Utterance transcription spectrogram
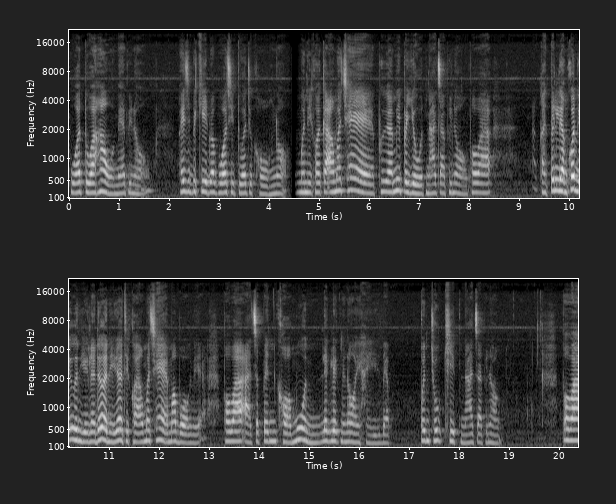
ผัวตัวเฮาแม่พี่น้องไผสิไปคิดว่าผัวสิตัวเจ้าของเนาะมื้อนี้ข้อยก็เอามาแชร์เพื่อมีประโยชน์นะจ้ะพี่น้อง เพราะว่าก็เป็นเรื่องคนอื่นอีกแล้วเด้อนี่เด้อที่ข้อยเอามาแชร์มาบอกเนี่ยเพราะว่าอาจจะเป็นข้อมูลเล็กๆน้อยๆให้แบบเพิ่นชุกคิดนะจ้ะพี่น้อง เพราะว่า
